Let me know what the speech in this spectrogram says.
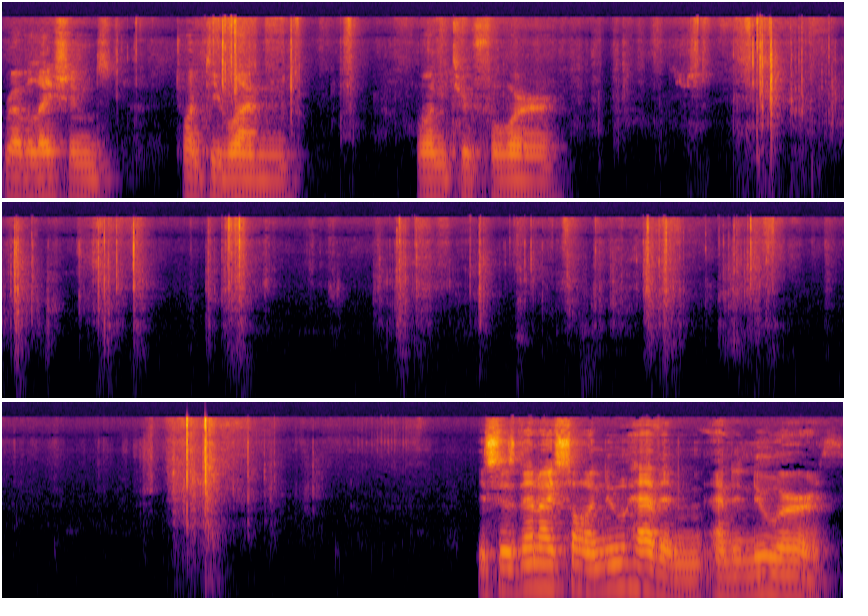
Revelations 21, 1 through 4. It says, Then I saw a new heaven and a new earth.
